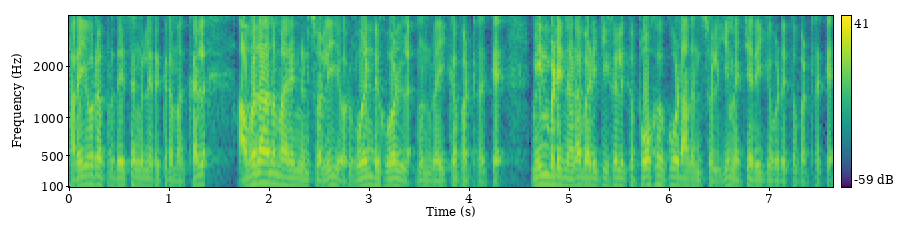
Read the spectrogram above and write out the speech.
கரையோர பிரதேசங்களில் இருக்கிற மக்கள் அவதானமாக இருங்கன்னு சொல்லி ஒரு வேண்டுகோள் முன்வைக்கப்பட்டிருக்கு. மீன்பிடி நடவடிக்கைகளுக்கு போகக்கூடாதுன்னு சொல்லியும் எச்சரிக்கை விடுக்கப்பட்டிருக்கு.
